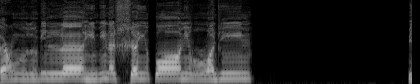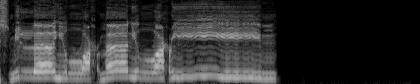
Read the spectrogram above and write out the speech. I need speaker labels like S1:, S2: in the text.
S1: أعوذ بالله من الشيطان الرجيم. بسم الله الرحمن الرحيم.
